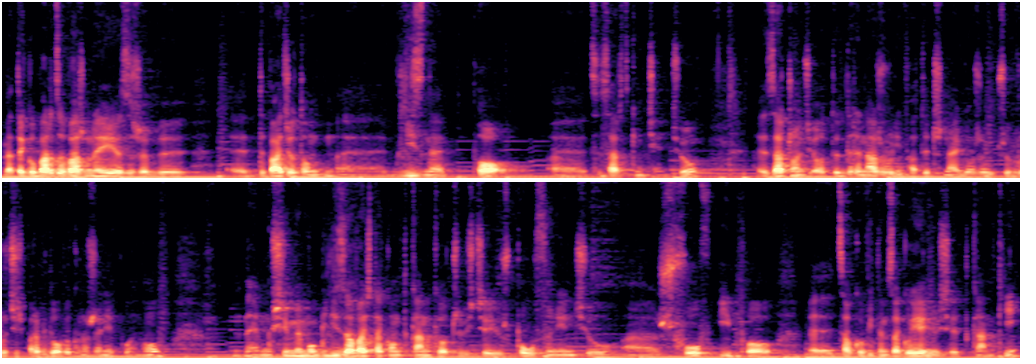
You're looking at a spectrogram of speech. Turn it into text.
Dlatego bardzo ważne jest, żeby e, dbać o tą e, bliznę po e, cesarskim cięciu, zacząć od drenażu limfatycznego, żeby przywrócić prawidłowe krążenie płynów. Musimy mobilizować taką tkankę oczywiście już po usunięciu szwów i po całkowitym zagojeniu się tkanki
